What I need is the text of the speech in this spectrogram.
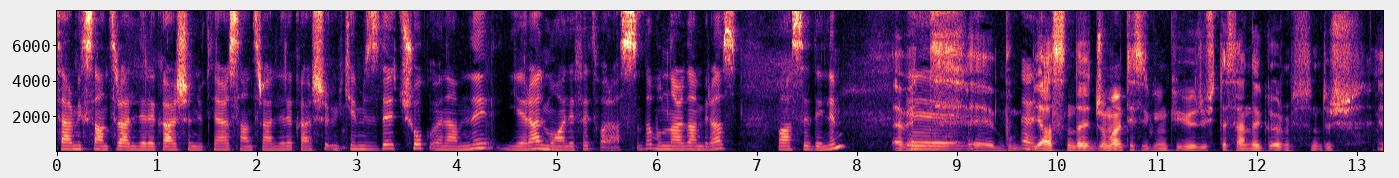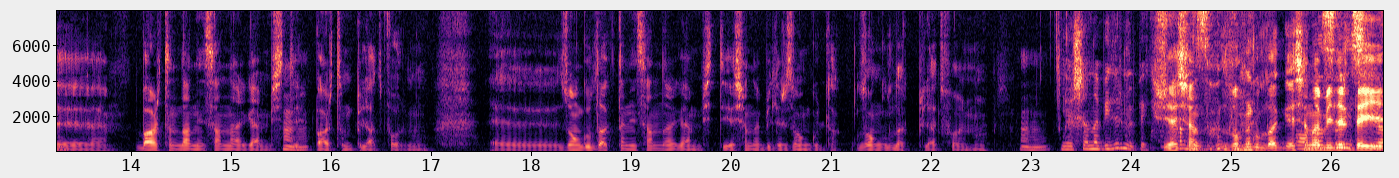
termik santrallere karşı, nükleer santrallere karşı ülkemizde çok önemli yerel muhalefet var aslında. Bunlardan biraz bahsedelim. Evet, ee, e, bu evet. aslında cumartesi günkü yürüyüşte sen de görmüşsündür. E, Bartın'dan insanlar gelmişti, Hı. Bartın platformu. E, Zonguldak'tan insanlar gelmişti, Yaşanabilir Zonguldak, Zonguldak platformu. Hı hı. Yaşanabilir mi peki şu Yaşan, anda Zonguldak yaşanabilir değil.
